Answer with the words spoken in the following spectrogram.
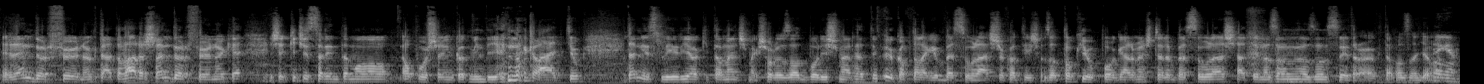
rendőrfőnök, tehát a város rendőrfőnöke, és egy kicsit szerintem a apósainkat mindig ilyennek látjuk. Dennis Leary, akit a Mencs meg sorozatból ismerhetünk, ő kapta a legjobb beszólásokat is, az a Tokió polgármestere beszólás, hát én azon, azon szétragagtam az agyamat. Igen.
